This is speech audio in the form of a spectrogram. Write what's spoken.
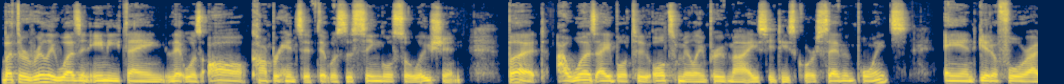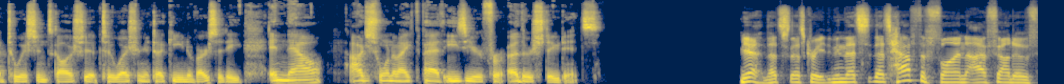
But there really wasn't anything that was all comprehensive, that was the single solution. But I was able to ultimately improve my ACT score seven points and get a full ride tuition scholarship to Western Kentucky University. And now I just want to make the path easier for other students. Yeah, that's that's great. I mean, that's that's half the fun I've found of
